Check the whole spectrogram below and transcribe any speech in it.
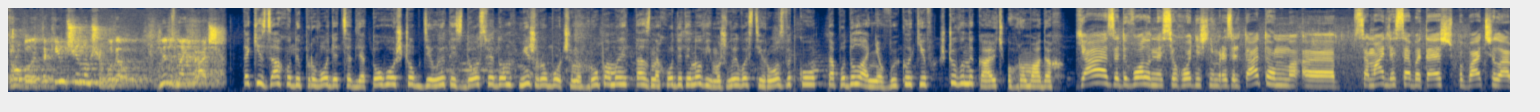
зроблений таким чином, що буде одним з найкращих. Такі заходи проводяться для того, щоб ділитись досвідом між робочими групами та знаходити нові можливості розвитку та подолання викликів, що виникають у громадах. Я задоволена сьогоднішнім результатом. Е, Сама для себе теж побачила.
